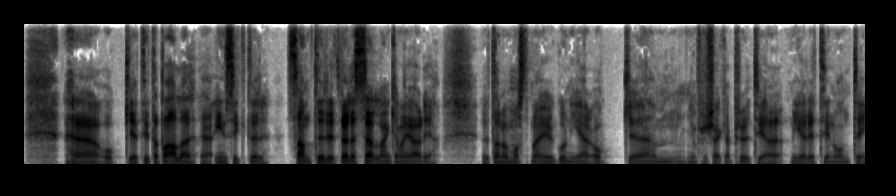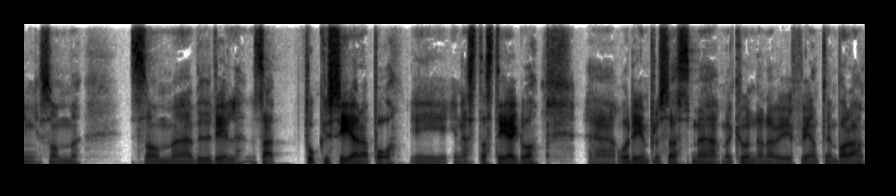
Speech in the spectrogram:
eh, och titta på alla eh, insikter samtidigt. Väldigt sällan kan man göra det, utan då måste man ju gå ner och um, försöka prioritera ner det till någonting som, som eh, vi vill här, fokusera på i, i, nästa steg. Då. Uh, och det är en process med, med kunderna. Vi får egentligen bara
